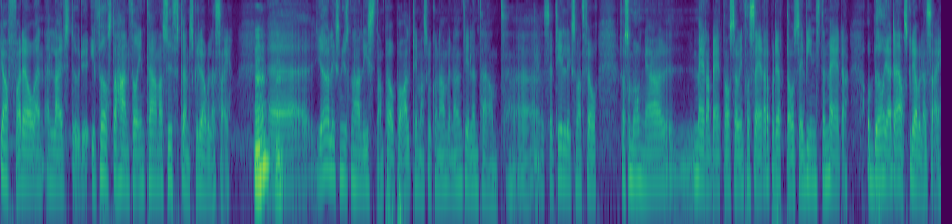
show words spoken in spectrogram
skaffa då en, en live-studio i första hand för interna syften skulle jag vilja säga. Mm. Mm. Eh, gör liksom just den här listan på, på allting man skulle kunna använda den till internt. Eh, se till liksom att få, få så många eh, medarbetare så intresserade på detta och se vinsten med det. Och börja där skulle jag vilja säga.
